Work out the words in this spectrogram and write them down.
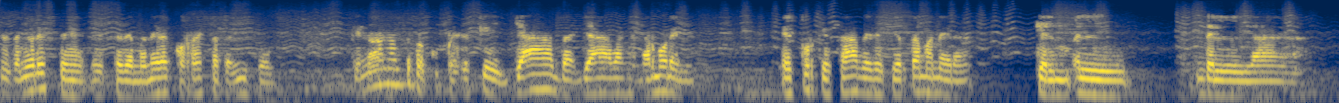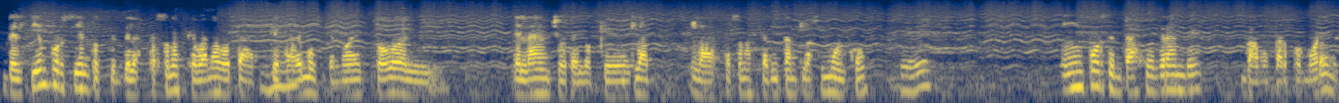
el señor este, este de manera correcta te dice que no, no te preocupes, es que ya, ya va a ganar Morena, es porque sabe de cierta manera que el, el de la, del 100% que- de las personas que van a votar, que sabemos que no es todo el, el ancho de lo que es la, las personas que habitan Tlajumulco, Un porcentaje grande va a votar por Morena.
